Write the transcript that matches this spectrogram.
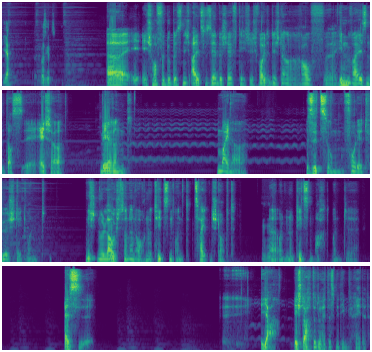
Ja, was gibt's? Äh, ich hoffe, du bist nicht allzu sehr beschäftigt. Ich wollte dich darauf äh, hinweisen, dass äh, Escher während meiner Sitzung vor der Tür steht und nicht nur lauscht, sondern auch Notizen und Zeiten stoppt Mhm. äh, und Notizen macht. Und äh, es. Äh, ja, ich dachte, du hättest mit ihm geredet.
